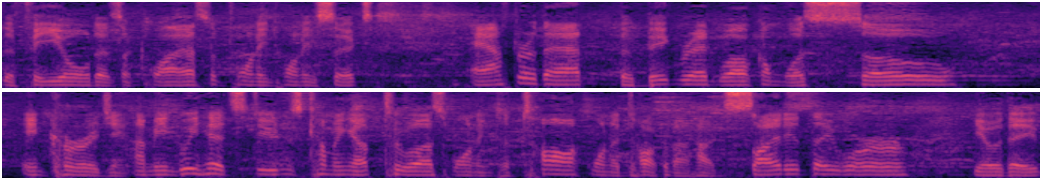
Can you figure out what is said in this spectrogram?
the field as a class of 2026. After that, the big red welcome was so encouraging. I mean, we had students coming up to us wanting to talk, want to talk about how excited they were. You know, they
